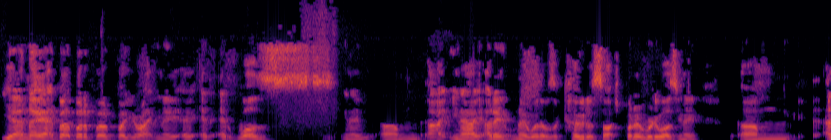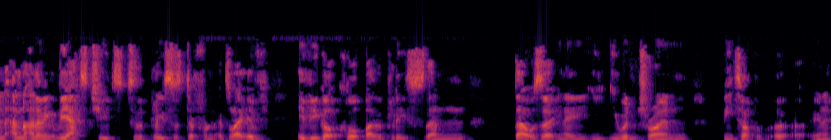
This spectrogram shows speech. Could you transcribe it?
Yeah, no, yeah, but but but but you're right. You know, it, it was, you know, um, I, you know, I, I, don't know whether it was a code or such, but it really was. You know, um, and, and and I think the attitudes to the police was different. It's like if if you got caught by the police, then that was it. You know, you, you wouldn't try and beat up a, a you know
